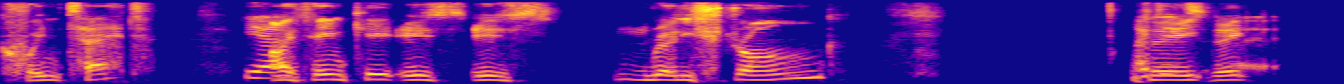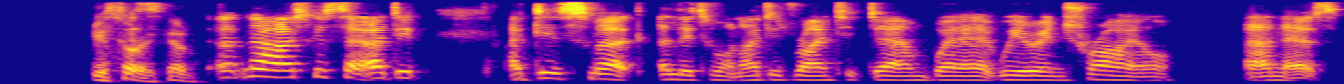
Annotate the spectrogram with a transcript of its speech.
quintet, yeah, I think it is is really strong. I the, did- the, yeah, sorry, go. on. Uh, no, I was going to say I did. I did smirk a little, and I did write it down where we were in trial, and there's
